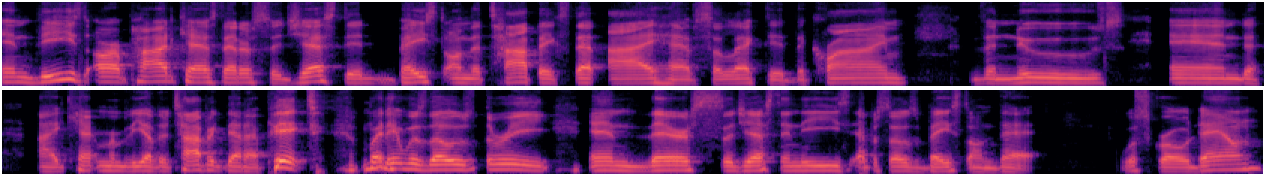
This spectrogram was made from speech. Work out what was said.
And these are podcasts that are suggested based on the topics that I have selected the crime, the news, and I can't remember the other topic that I picked, but it was those three. And they're suggesting these episodes based on that. We'll scroll down.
